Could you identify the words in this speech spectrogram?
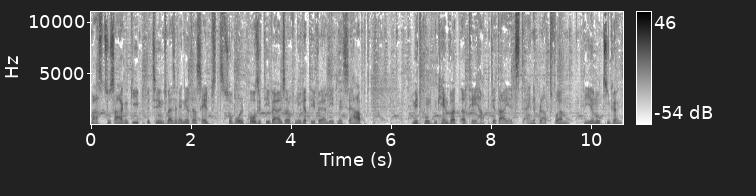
was zu sagen gibt, beziehungsweise wenn ihr da selbst sowohl positive als auch negative Erlebnisse habt, mit Kundenkennwort.at habt ihr da jetzt eine Plattform, die ihr nutzen könnt.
